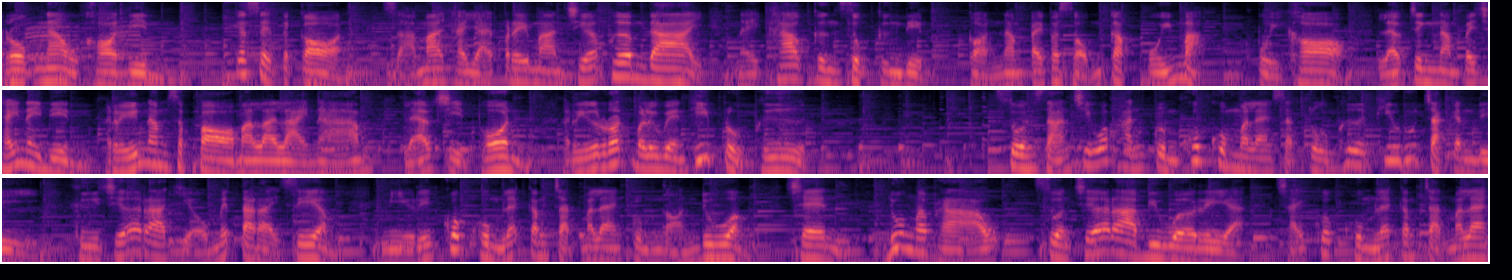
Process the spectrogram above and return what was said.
โรคเน่าคอดิน เกษตรกรสามารถขยายปริมาณเชื้อเพิ่มได้ในข้าวกึ่งสุกกึ่งดิบ ก่อนนำไปผสมกับปุ๋ยหมัก ปุ๋ยคอก แล้วจึงนำไปใช้ในดิน หรือนำสปอร์มาละลายน้ำแล้วฉีดพ่นหรือรดบริเวณที่ปลูกพืชส่วนสารชีวพันธุ์กลุ่มควบคุมแมลงศัตรูพืชที่รู้จักกันดี คือเชื้อราเขียวเมตาไรเซียม มีฤทธิ์ควบคุมและกำจัดแมลงกลุ่มหนอนด้วง เช่น ด้วงมะพร้าว ส่วนเชื้อราบิวเวอเรีย ใช้ควบคุมและกำจัดแมลง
